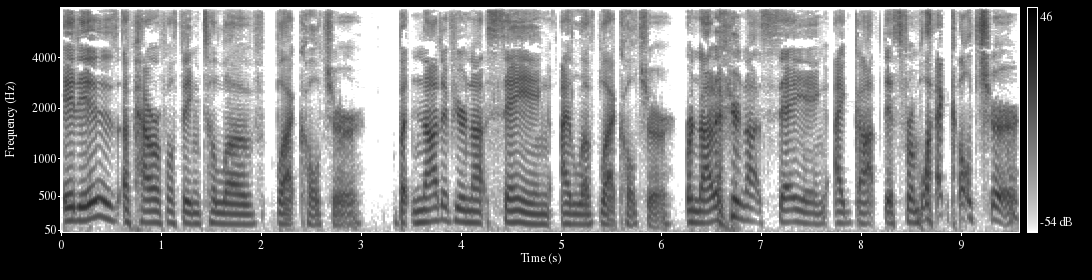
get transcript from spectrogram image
it is a powerful thing to love black culture but not if you're not saying I love black culture or not if you're not saying I got this from black culture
